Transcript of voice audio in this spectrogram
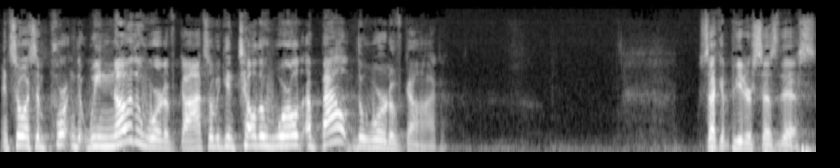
And so it's important that we know the Word of God so we can tell the world about the Word of God. Second Peter says this,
